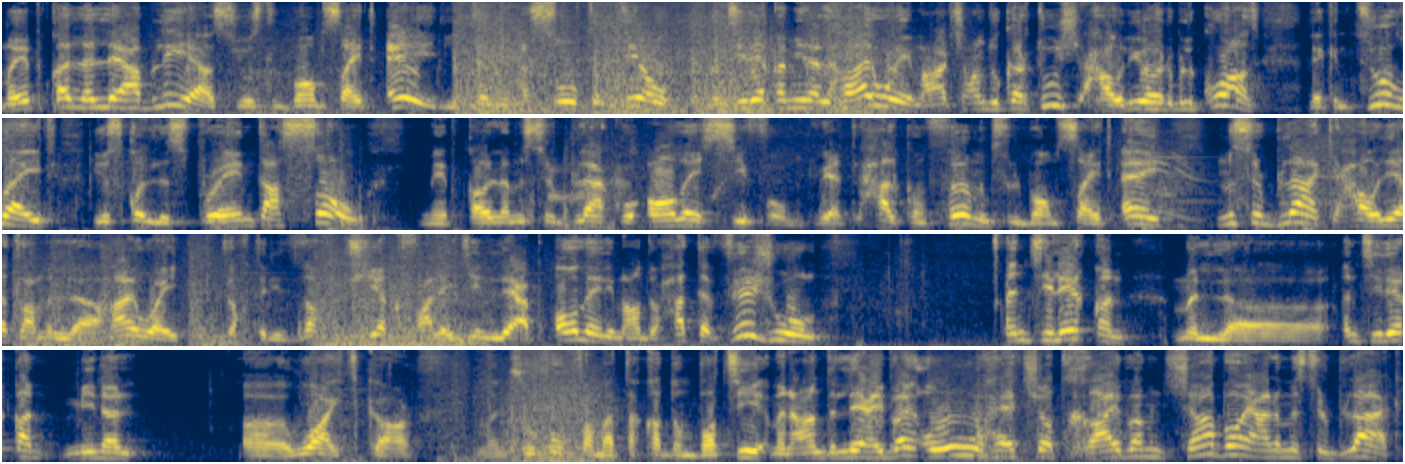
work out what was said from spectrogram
ما يبقى الا اللاعب لياس يوصل البوم سايت اي يتم الصوت نتاعو انطلاقا من الهاي واي ما عادش عنده كرتوش يحاول يهرب الكواز لكن تو لايت يسقل السبراي نتاع سو ما يبقى الا مستر بلاك واولي سيفو بطبيعه الحال كونفيرمد في البوم سايت. أي مستر بلاك يحاول يطلع من الهاي واي اللي الضغط باش يقف على يدين اللاعب أولي اللي ما عنده حتى فيجوال انطلاقا من انطلاقا من ال white car ما نشوفوا فما تقدم بطيء من عند اللاعبين. أوه headshot خايبة من تشابوي على مستر بلاك.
